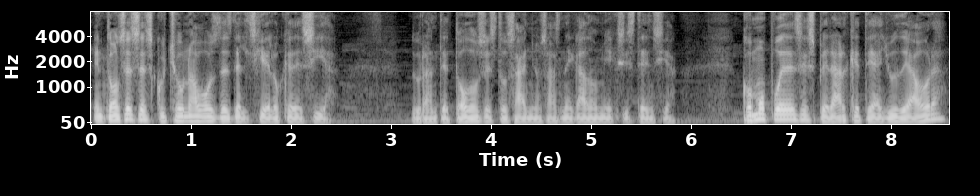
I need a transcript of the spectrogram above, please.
Entonces se escuchó una voz desde el cielo que decía, Durante todos estos años has negado mi existencia. ¿Cómo puedes esperar que te ayude ahora?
